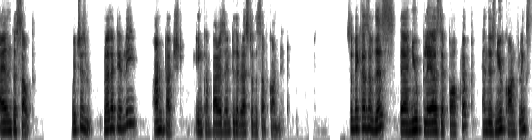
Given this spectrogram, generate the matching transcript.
and the south, which is relatively untouched in comparison to the rest of the subcontinent. So because of this, there are new players that popped up and there's new conflicts,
